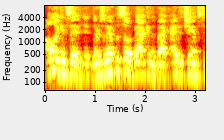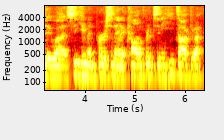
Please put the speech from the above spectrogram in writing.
All I can say, there's an episode back in the back. I had a chance to uh, see him in person at a conference, and he, he talked about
